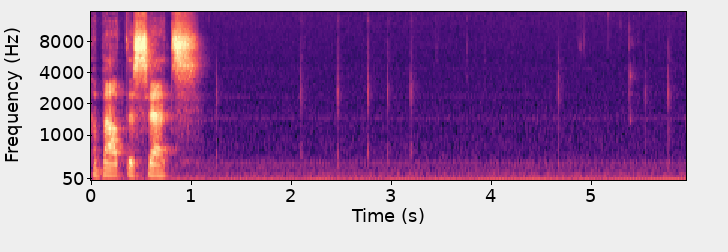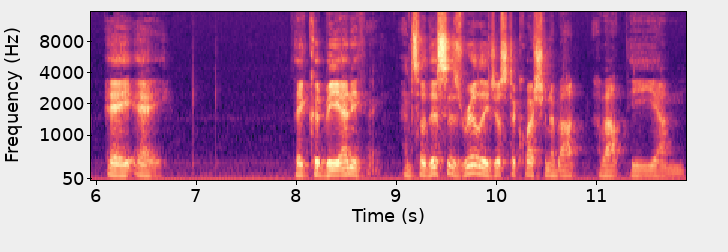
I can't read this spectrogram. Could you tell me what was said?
about the sets AA. They could be anything. And so this is really just a question about, about, the, um,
